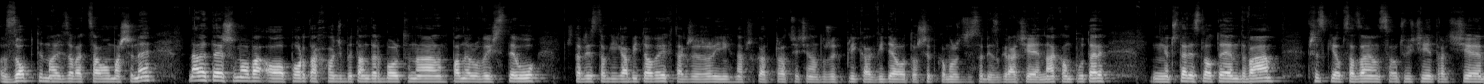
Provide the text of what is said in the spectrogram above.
zoptymalizować całą maszynę, no ale też mowa o portach choćby Thunderbolt na panelu wyjść z tyłu 40 gigabitowych, także jeżeli na przykład pracujecie na dużych plikach wideo, to szybko możecie sobie zgrać je na komputer. 4 sloty M2, wszystkie obsadzając oczywiście nie tracicie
